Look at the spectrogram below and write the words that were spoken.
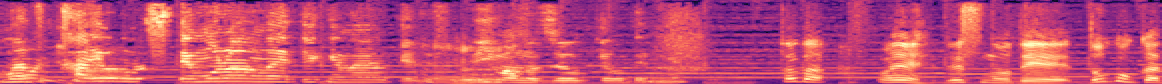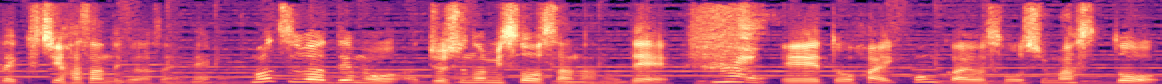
い。まず会話をしてもらわないといけないわけですうんね、今の状況でね。ただ、えーですので、どこかで口挟んでくださいね。まずはでも、助手のみ操作なので、はい。えっ、と、はい、今回はそうしますと、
